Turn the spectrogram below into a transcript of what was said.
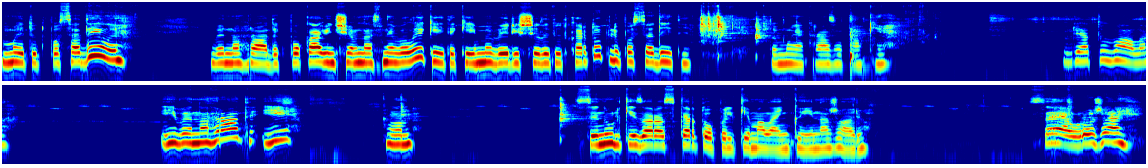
ми тут посадили виноградик. Поки він ще в нас невеликий такий, ми вирішили тут картоплю посадити. Тому якраз отак я врятувала і виноград, і вон, синульки зараз картопельки маленької нажарю. Все, урожай.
